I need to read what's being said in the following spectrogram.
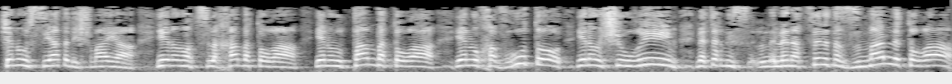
שיהיה לנו סייעתא דשמיא, יהיה לנו הצלחה בתורה, יהיה לנו טעם בתורה, יהיה לנו חברותות, יהיה לנו שיעורים, נצטרך לנצל את הזמן לתורה.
